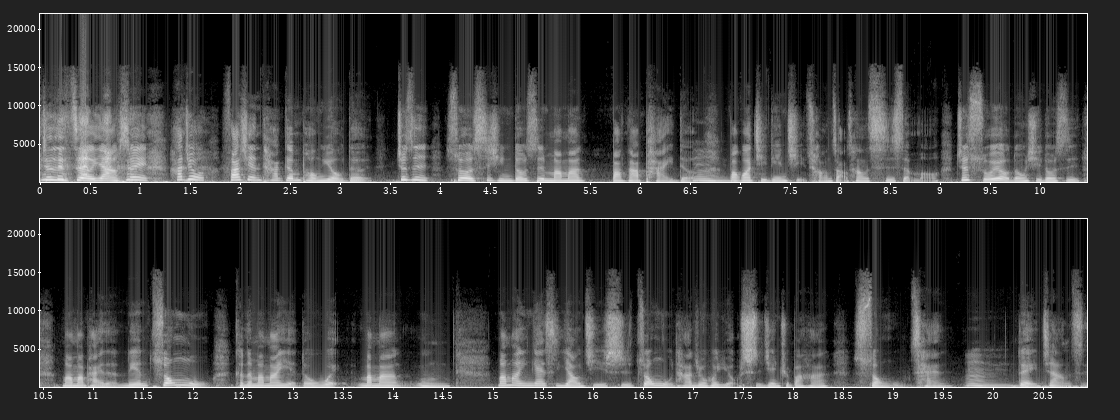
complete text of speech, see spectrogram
就是这样。所以他就发现，他跟朋友的，就是所有事情都是妈妈。帮他排的，嗯，包括几点起床、早上吃什么，就所有东西都是妈妈排的。连中午，可能妈妈也都为妈妈，嗯，妈妈应该是药剂师，中午她就会有时间去帮他送午餐，嗯，对，这样子。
